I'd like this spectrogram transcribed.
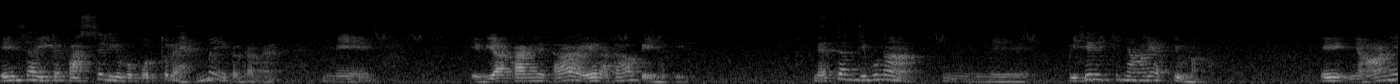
ඒ නිසා ඊට පස්සේ ලියපු පොත්වල හැම එකකම මේ ඒ ව්‍යාකරණය සහ ඒ රටාව පේනවා. නැත්තම් තිබුණා මේ විශේෂ ඥානයක් තිබුණා. ඒ ඥානය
